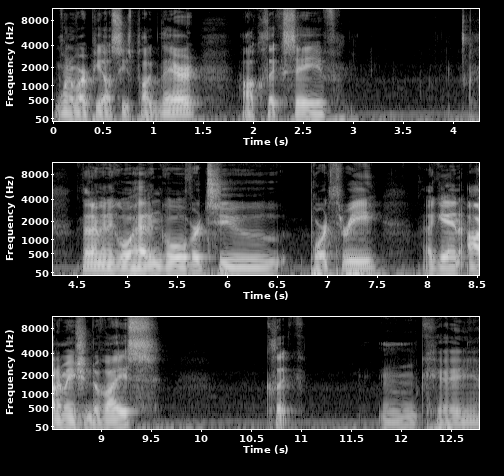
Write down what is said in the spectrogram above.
one of our PLCs plugged there. I'll click save. Then I'm going to go ahead and go over to port 3. Again, automation device. Click. Okay.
